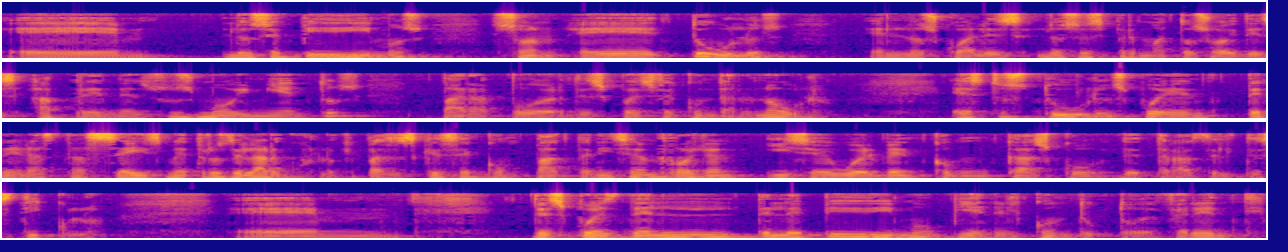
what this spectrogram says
Eh, los epidídimos son túbulos en los cuales los espermatozoides aprenden sus movimientos para poder después fecundar un óvulo. Estos túbulos pueden tener hasta 6 metros de largo, lo que pasa es que se compactan y se enrollan y se vuelven como un casco detrás del testículo. Em, después del, del epididimo viene el conducto deferente.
